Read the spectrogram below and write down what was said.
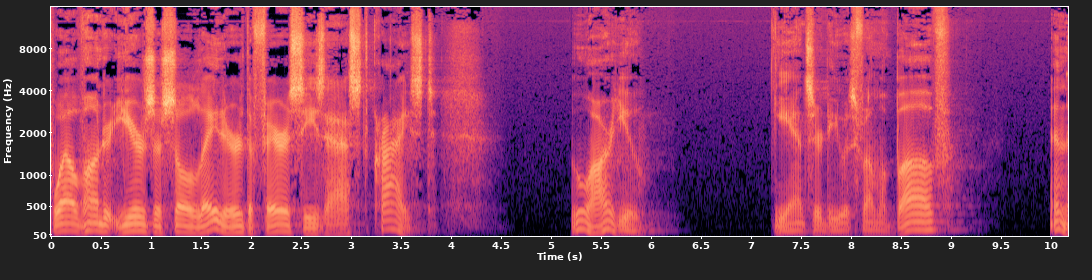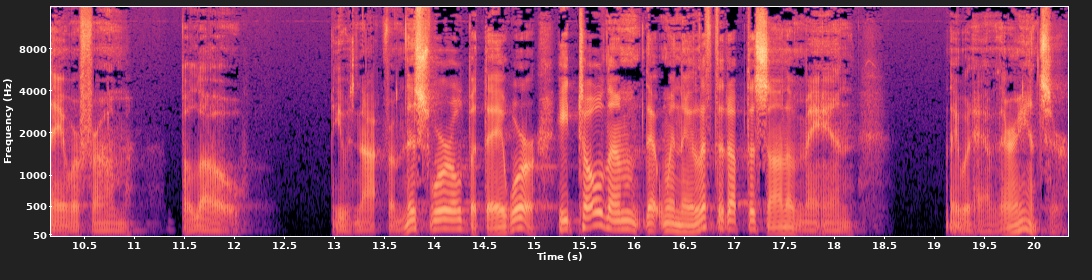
1200 years or so later, the Pharisees asked Christ, Who are you? He answered he was from above, and they were from below. He was not from this world, but they were. He told them that when they lifted up the Son of Man, they would have their answer.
